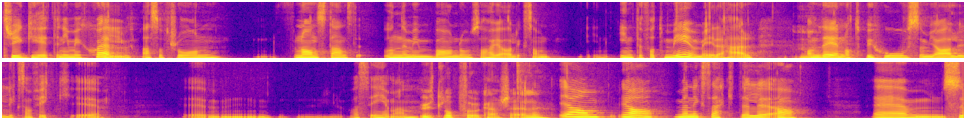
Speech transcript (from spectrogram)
tryggheten i mig själv, alltså från någonstans under min barndom så har jag liksom inte fått med mig det här. Mm. Om det är något behov som jag aldrig liksom fick, eh, eh, vad säger man? Utlopp för kanske, eller? Ja, ja men exakt. Eller, ja. Ehm, så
